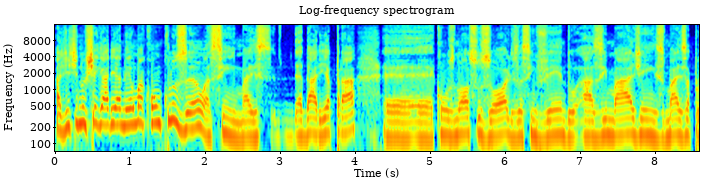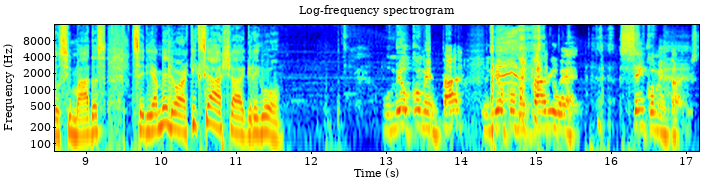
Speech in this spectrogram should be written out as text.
A gente não chegaria a nenhuma conclusão, assim, mas é, daria para, é, é, com os nossos olhos, assim, vendo as imagens mais aproximadas, seria melhor. O que, que você acha, Gregor? O meu comentário, o meu comentário é sem comentários.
